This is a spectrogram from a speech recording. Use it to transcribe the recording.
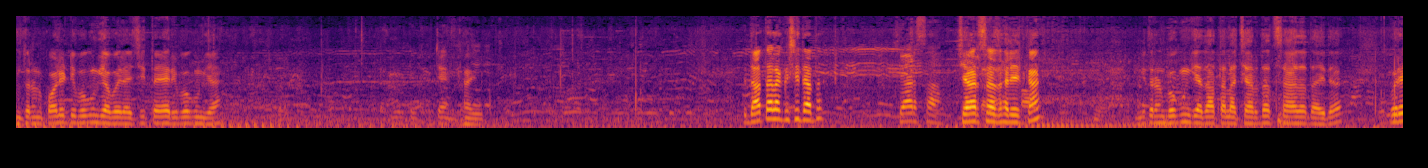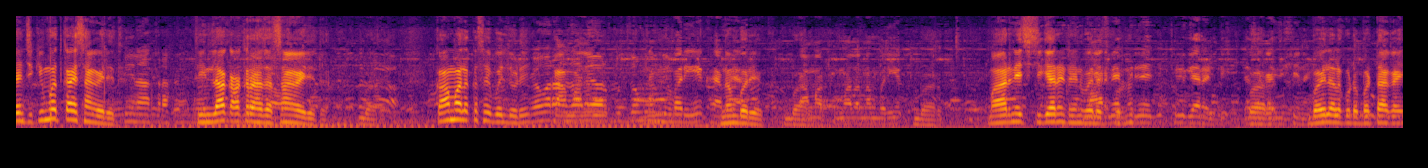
मित्रांनो क्वालिटी बघून घ्या बैलाची तयारी बघून घ्या. दाताला कशी दाता चार सहा. चार सहा झालेत का? मित्रांनो बघून घ्या दाताला चार दात सहा दात आहेत. बरं यांची किंमत काय सांगायली तीन लाख अकरा हजार सांगायली बरं. कामाला कसं आहे बैलजोडी? नंबर एक आहे नंबर एक. बरं. कामात तुम्हाला नंबर एक. बरं. मारण्याची गॅरंटी आहे ना बैलाची पूर्ण? फिरण्याची फुल गॅरंटी काही विषय बरं नाही. बैलाला कुठं बट्टा काय?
